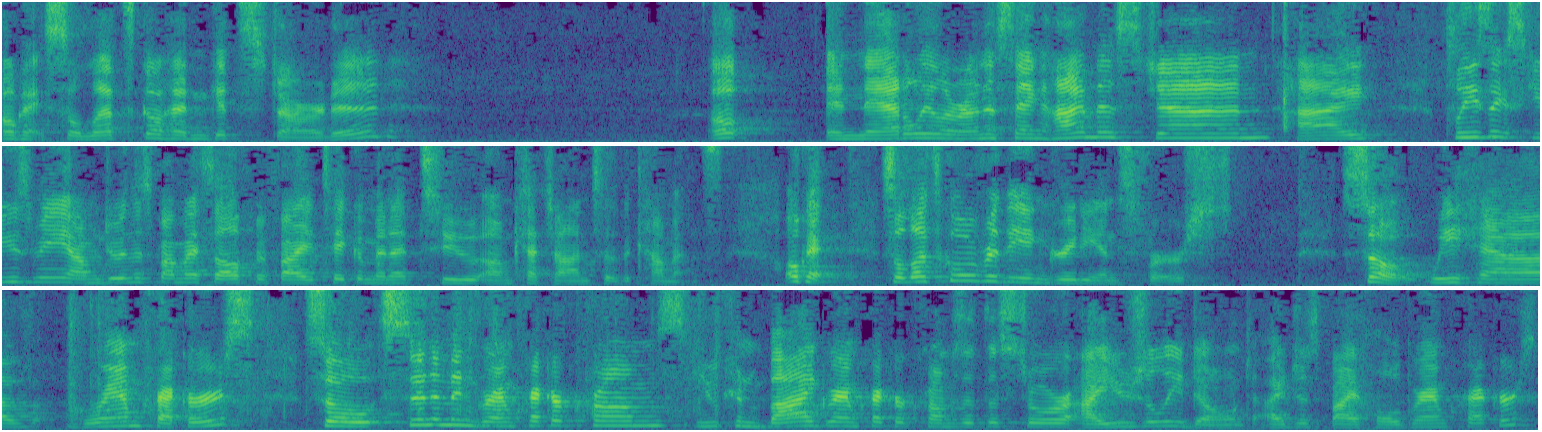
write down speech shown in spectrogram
Okay, so let's go ahead and get started. Oh, and Natalie Lorena is saying, hi, Miss Jen. Hi. Please excuse me, I'm doing this by myself if I take a minute to um, catch on to the comments. Okay, so let's go over the ingredients first. So we have graham crackers. So cinnamon graham cracker crumbs, you can buy graham cracker crumbs at the store. I usually don't. I just buy whole graham crackers.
